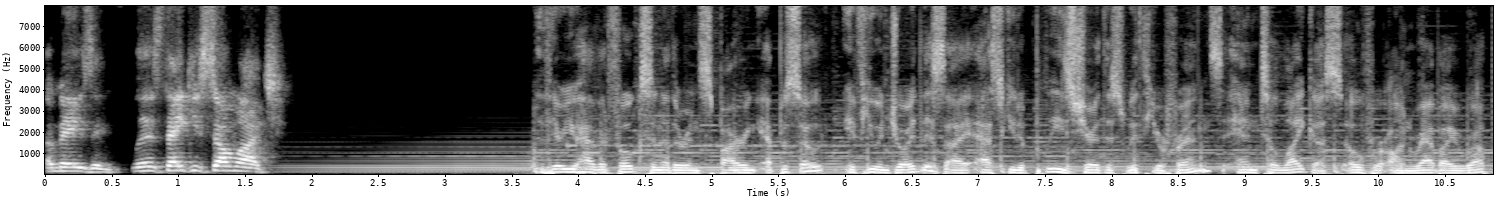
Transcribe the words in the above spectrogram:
Amazing, Liz. Thank you so much. There you have it, folks, another inspiring episode. If you enjoyed this, I ask you to please share this with your friends and to like us over on Rabbi Rupp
